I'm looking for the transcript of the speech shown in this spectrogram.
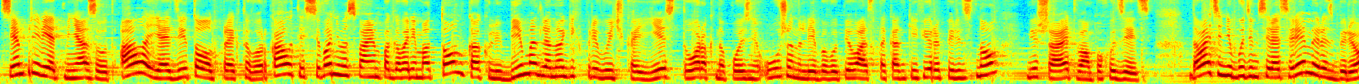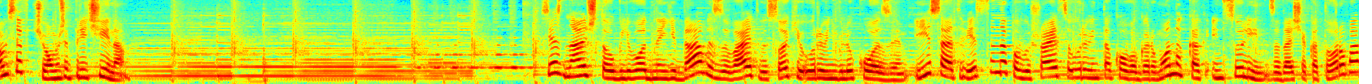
Всем привет! Меня зовут Алла, я диетолог проекта Workout, и сегодня мы с вами поговорим о том, как любимая для многих привычка есть творог на поздний ужин, либо выпивать стакан кефира перед сном мешает вам похудеть. Давайте не будем терять время и разберемся, в чем же причина. Все знают, что углеводная еда вызывает высокий уровень глюкозы и, соответственно, повышается уровень такого гормона, как инсулин, задача которого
